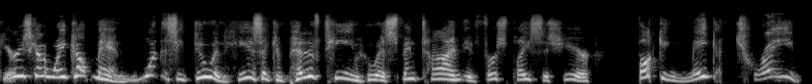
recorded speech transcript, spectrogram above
Gary's got to wake up, man. What is he doing? He is a competitive team who has spent time in first place this year. Fucking make a trade.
